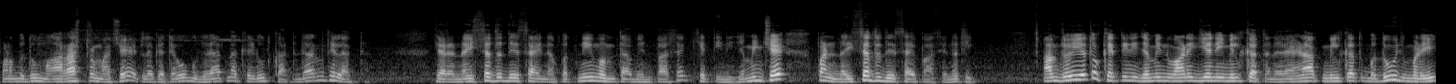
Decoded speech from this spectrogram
પણ બધું મહારાષ્ટ્રમાં છે, એટલે કે તેઓ ગુજરાતના ખેડૂત ખાતેદાર નથી લાગતા. જ્યારે નૈષદ દેસાઈના પત્ની મમતાબેન પાસે ખેતીની જમીન છે, પણ નૈષદ દેસાઈ પાસે નથી. આમ જોઈએ તો ખેતીની જમીન વાણિજ્યની મિલકત અને રહેણાંક મિલકત બધું જ મળી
